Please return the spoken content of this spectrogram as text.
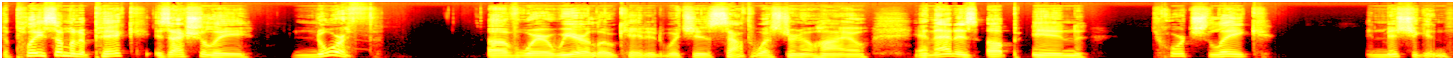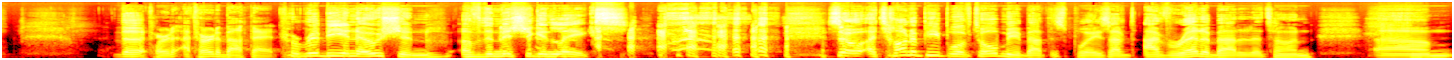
the place I'm going to pick is actually north of where we are located, which is southwestern Ohio, and that is up in Torch Lake in Michigan, the I've heard I've heard about that. Caribbean Ocean of the Michigan Lakes. so a ton of people have told me about this place. I've I've read about it a ton. Um,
